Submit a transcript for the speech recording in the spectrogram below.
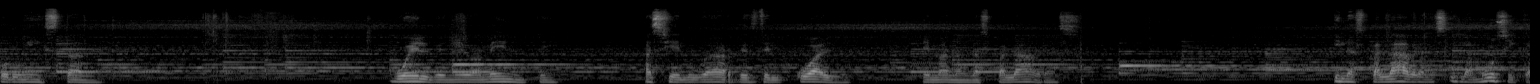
por un instante. Vuelve nuevamente hacia el lugar desde el cual emanan las palabras y las palabras y la música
